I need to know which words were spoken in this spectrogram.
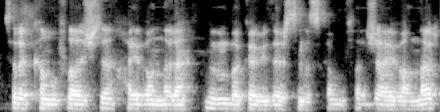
Mesela kamuflajlı hayvanlara bakabilirsiniz. Kamuflajlı hayvanlar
